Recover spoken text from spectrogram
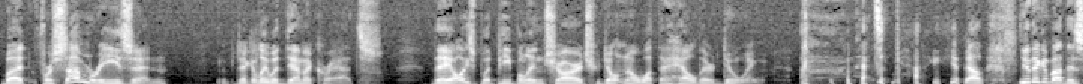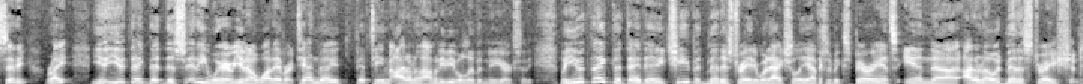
but for some reason, particularly with Democrats they always put people in charge who don't know what the hell they're doing. That's about you know. You think about this city, right? You you think that the city where you know whatever 10 million, 15, I don't know how many people live in New York City, but you think that they, the chief administrator would actually have some experience in uh, I don't know administration.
